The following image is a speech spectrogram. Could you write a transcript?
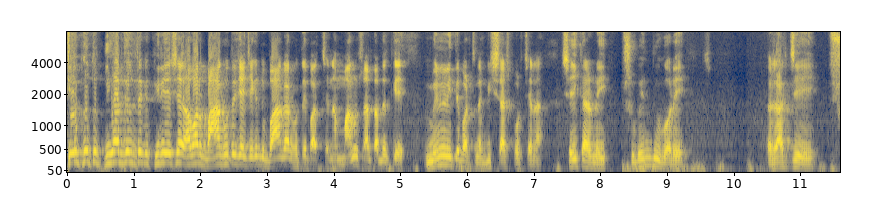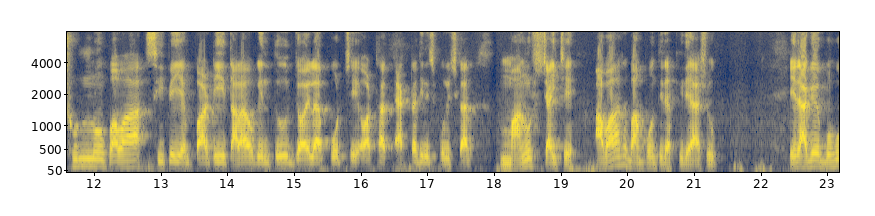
কেউ কেউ তো তিহার জেল থেকে ফিরে এসে আবার বাঘ হতে চাইছে, কিন্তু বাঘ আর হতে পারছে না। মানুষ আর তাদেরকে মেনে নিতে পারছে না, বিশ্বাস করছে না। সেই কারণেই শুভেন্দু গড়ে রাজ্যে শূন্য পাওয়া সিপিএম পার্টি, তারাও কিন্তু জয়লাভ করছে। অর্থাৎ একটা জিনিস পরিষ্কার, মানুষ চাইছে আবার বামপন্থীরা ফিরে আসুক। এর আগে বহু,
